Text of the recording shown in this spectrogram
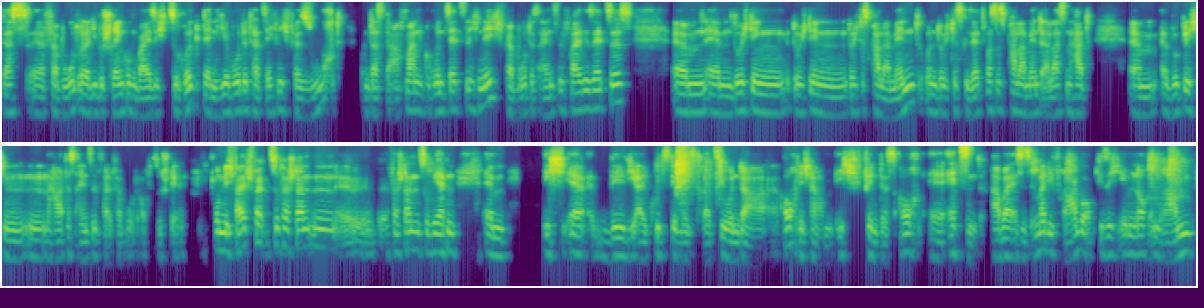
das äh, Verbot oder die Beschränkung weise ich zurück, denn hier wurde tatsächlich versucht, und das darf man grundsätzlich nicht, Verbot des Einzelfallgesetzes, ähm, ähm, durch, den, durch, den, durch das Parlament und durch das Gesetz, was das Parlament erlassen hat, ähm, wirklich ein, ein, hartes Einzelfallverbot aufzustellen. Um nicht falsch zu verstanden, äh, verstanden zu werden, ähm, ich äh, will die Al-Quds-Demonstration da auch nicht haben. Ich finde das auch äh, ätzend. Aber es ist immer die Frage, ob die sich eben noch im Rahmen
